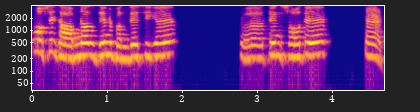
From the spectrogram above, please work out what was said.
ਉਸ ਹਿਸਾਬ ਨਾਲ ਦਿਨ ਬੰਦੇ ਸੀਗੇ, ਅਹ 300 ਤੇ 65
